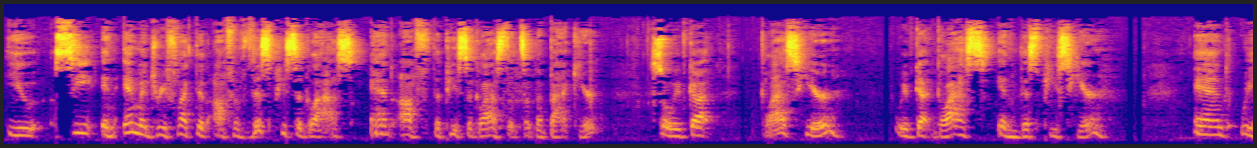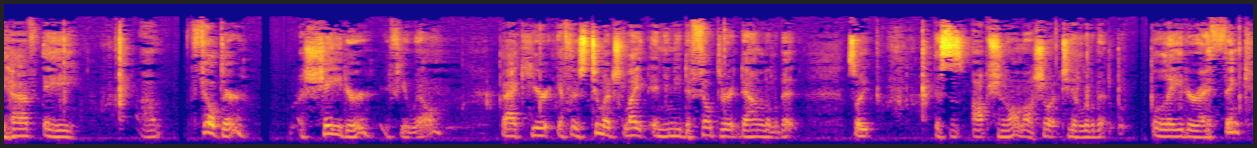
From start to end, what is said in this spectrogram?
you see an image reflected off of this piece of glass and off the piece of glass that's at the back here. So we've got glass here, We've got glass in this piece here, and we have a uh, filter, a shader, if you will, back here if there's too much light and you need to filter it down a little bit. So this is optional, and I'll show it to you a little bit later, I think.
